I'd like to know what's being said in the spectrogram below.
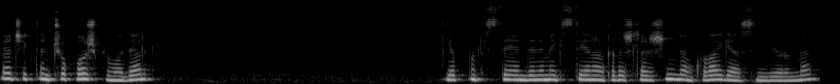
Gerçekten çok hoş bir model. Yapmak isteyen, denemek isteyen arkadaşlara şimdiden kolay gelsin diyorum ben.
